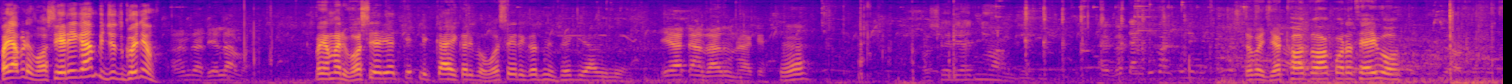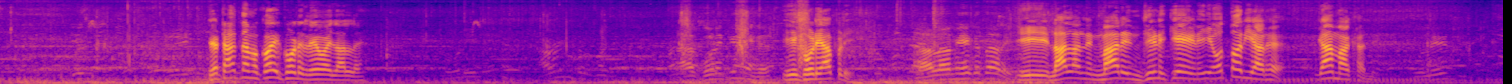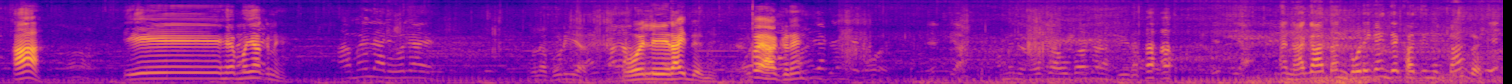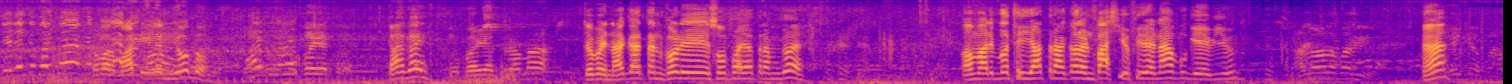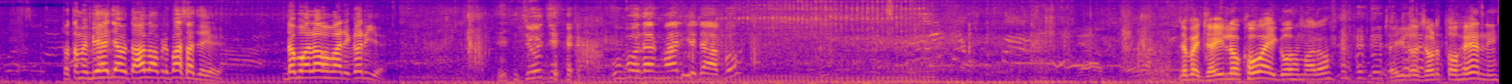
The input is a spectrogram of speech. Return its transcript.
ભાઈ આપણે વસેરી કામ બીજું ડેલામાં. ભાઈ અમારી વસેરી આજ કેટલી કાંઈ કરી પણ વસેરી ઘરની ભેગી આવી લે એ આટા રાડું નાખે. હે? તો ભાઈ જેઠો તો આખો રથે આવ્યો. જેઠા તમે કઈ ઘોડે રેવાય લાલે? આ ઘોડે એ ઘોડી આપડી. લાલા ને એ મારીને ઝીણી કે એ ઓતરિયાર હે ગામ આખાની. હા. એ હે મયક ને ઓલા રાઈ દે હવે આકડે આ નાગા હતા ને ઘોડી કઈ દેખાતી નથી. કાં ગઈ? તમારા માટી લઈને યોગો કાં ગઈ? શોભાયાત્રામાં તો ભાઈ નાગા હતા ને ઘોડી શોભા યાત્રામાં ગઈ. અમારી બધી યાત્રા કરે ને પાછી ફીરે ના પૂગે એવી હાલો હાલો પાછી. હે? તો તમે બે જાવ તો હાલો આપણે પાછા જઈએ. ડબલ વારી કરીએ. જોજે. ઊભો થાન મારીએ ડાબો જો ભાઈ જઈલો ખોવાઈ ગયો અમારો. જઈલો જડતો હે ને.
